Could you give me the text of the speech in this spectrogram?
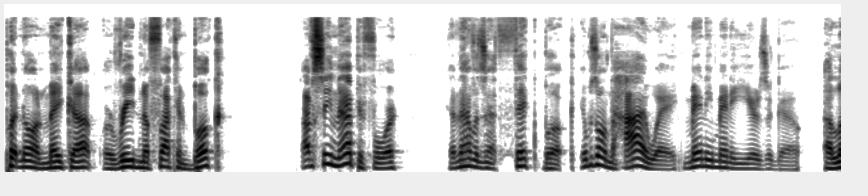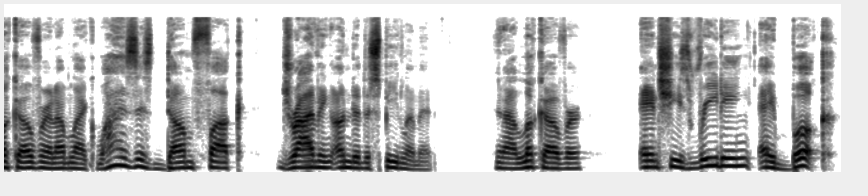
putting on makeup or reading a fucking book. I've seen that before. And that was a thick book. It was on the highway many, many years ago. I look over and I'm like, why is this dumb fuck driving under the speed limit? And I look over and she's reading a book.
